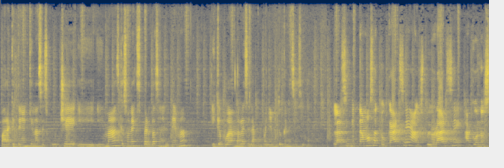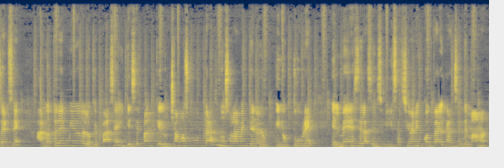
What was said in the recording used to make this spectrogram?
para que tengan quien las escuche y, y más, que son expertas en el tema y que puedan darles el acompañamiento que necesitan. Las invitamos a tocarse, a explorarse, a conocerse a no tener miedo de lo que pase y que sepan que luchamos juntas, no solamente en, en octubre, el mes de la sensibilización en contra del cáncer de mama,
